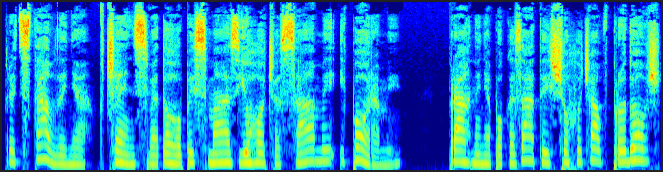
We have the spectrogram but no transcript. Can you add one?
представлення вчень святого письма з його часами і порами, прагнення показати, що, хоча впродовж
